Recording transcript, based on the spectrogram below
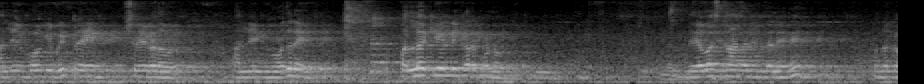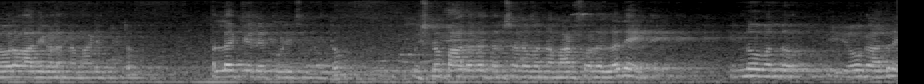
ಅಲ್ಲಿಗೆ ಹೋಗಿ ಬಿಟ್ಟರೆ ಶ್ರೀಗಳವರು, ಅಲ್ಲಿಗೆ ಹೋದರೆ ಪಲ್ಲಕ್ಕಿಯಲ್ಲಿ ಕರ್ಕೊಂಡು ದೇವಸ್ಥಾನದಿಂದಲೇ ಒಂದು ಗೌರವಾದಿಗಳನ್ನು ಮಾಡಿಬಿಟ್ಟು ಪಲ್ಲಕ್ಕಿಯಲ್ಲಿ ಕೂಡಿಸಿಬಿಟ್ಟು ವಿಷ್ಣುಪಾದದ ದರ್ಶನವನ್ನು ಮಾಡಿಸೋದಲ್ಲದೆ ಇನ್ನೂ ಒಂದು ಯೋಗ ಅಂದರೆ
